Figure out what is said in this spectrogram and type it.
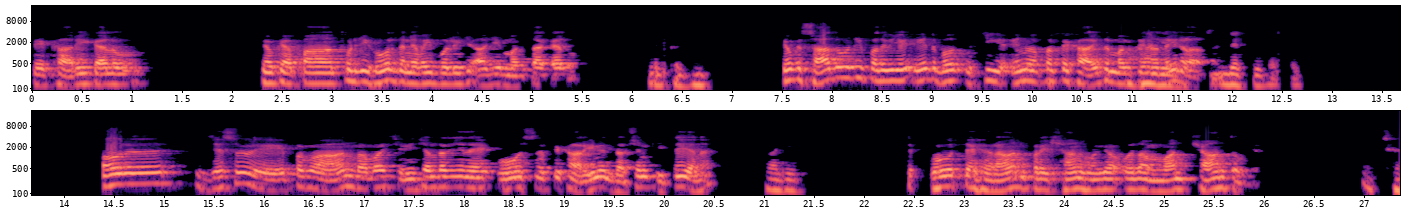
ਭਿਖਾਰੀ ਕਹਿ ਲੋ ਕਿਉਂਕਿ ਆਪਾਂ ਥੋੜੀ ਜਿਹੀ ਹੋਰ ਦੁਨਿਆਵੀ ਬੋਲੀ ਚ ਆ ਜੀ ਮਗਤਾ ਕਹਿ ਲੋ ਬਿਲਕੁਲ ਜੀ। ਕਿਉਂਕਿ ਸਾਧੂ ਦੀ ਪਦਵੀ ਜਿਹੜੀ ਇਹ ਤਾਂ ਬਹੁਤ ਉੱਚੀ ਹੈ ਇਹਨੂੰ ਆਪਾਂ ਭਿਖਾਰੀ ਤੇ ਮੰਗਤੇ ਨਾਲ ਨਹੀਂ ਰਲਾ ਸਕਦੇ। ਬਿਲਕੁਲ ਬਿਲਕੁਲ। ਔਰ ਜਿਸ ਵੇਲੇ ਭਗਵਾਨ ਬਾਬਾ ਸ਼੍ਰੀ ਚੰਦਰ ਜੀ ਦੇ ਉਸ ਭਿਖਾਰੀ ਨੇ ਦਰਸ਼ਨ ਕੀਤੇ ਆ ਨਾ ਹਾਂਜੀ। ਤੇ ਉਹ ਤੇ ਹੈਰਾਨ ਪਰੇਸ਼ਾਨ ਹੋ ਗਿਆ ਉਹਦਾ ਮਨ ਸ਼ਾਂਤ ਹੋ ਗਿਆ। ਅੱਛਾ।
